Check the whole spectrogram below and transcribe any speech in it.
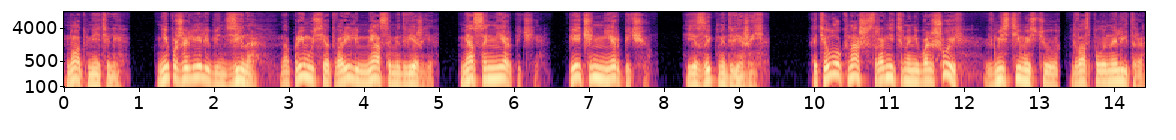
но отметили. Не пожалели бензина. На примусе отварили мясо медвежье, мясо нерпичье, печень нерпичью, язык медвежий. Котелок наш сравнительно небольшой, вместимостью 2,5 литра,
